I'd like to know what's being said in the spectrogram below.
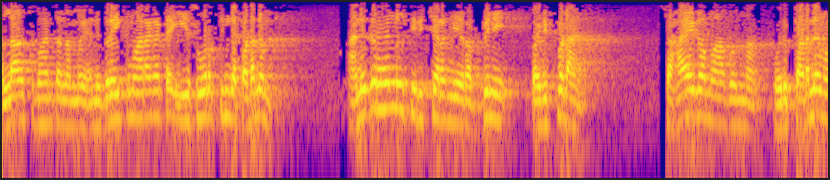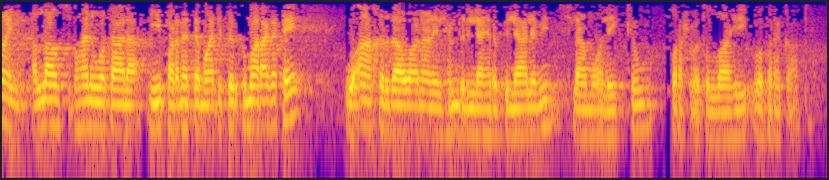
അള്ളാഹു സുബാനത്തെ നമ്മെ അനുഗ്രഹിക്കുമാറാകട്ടെ. ഈ സൂറത്തിന്റെ പഠനം അനുഗ്രഹങ്ങൾ തിരിച്ചറിഞ്ഞ് റബ്ബിനെ വഴിപ്പെടാൻ സഹായകമാകുന്ന ഒരു പഠനമായി അള്ളാഹു സുബാനു താല ഈ പഠനത്തെ മാറ്റി തീർക്കുമാറാകട്ടെ وآخر دعوانا الحمد لله رب العالمين. السلام عليكم ورحمة الله وبركاته.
